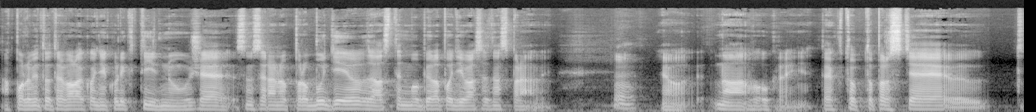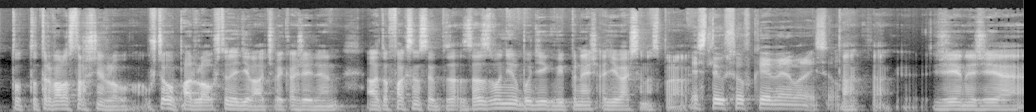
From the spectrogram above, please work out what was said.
a podle mě to trvalo jako několik týdnů, že jsem se ráno probudil, vzal ten mobil a podíval se na zprávy. Hmm. Jo, na o Ukrajině. Tak to, to prostě, to, to, trvalo strašně dlouho. Už to opadlo, už to nedělá člověk každý den, ale to fakt jsem se za- zazvonil budík, vypneš a díváš se na zprávy. Jestli už jsou v Kyjevě nebo nejsou. Tak, tak. Žije, nežije,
